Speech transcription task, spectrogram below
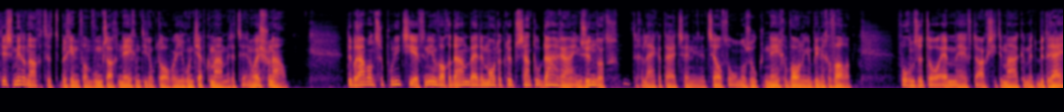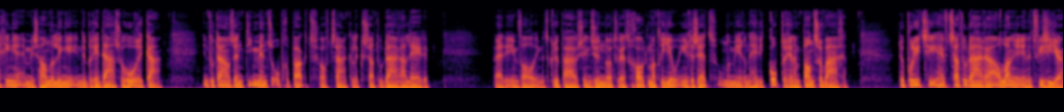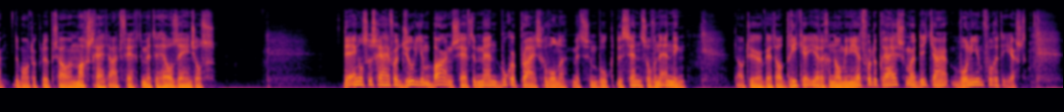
Het is middernacht, het begin van woensdag 19 oktober. Jeroen Tjepkema met het NOS-journaal. De Brabantse politie heeft een inval gedaan bij de motorclub Satudara in Zundert. Tegelijkertijd zijn in hetzelfde onderzoek negen woningen binnengevallen. Volgens het OM heeft de actie te maken met bedreigingen en mishandelingen in de Bredase horeca. In totaal zijn tien mensen opgepakt, hoofdzakelijk Satudara-leden. Bij de inval in het clubhuis in Zundert werd groot materieel ingezet, onder meer een helikopter en een panzerwagen. De politie heeft Satudara al langer in het vizier. De motorclub zou een machtsstrijd uitvechten met de Hells Angels. De Engelse schrijver Julian Barnes heeft de Man Booker Prize gewonnen... met zijn boek The Sense of an Ending. De auteur werd al drie keer eerder genomineerd voor de prijs... maar dit jaar won hij hem voor het eerst.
